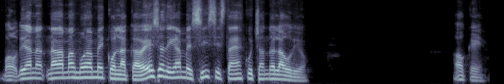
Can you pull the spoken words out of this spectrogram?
Bueno, digan, nada más muévame con la cabeza, díganme sí, si están escuchando el audio. Ok.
